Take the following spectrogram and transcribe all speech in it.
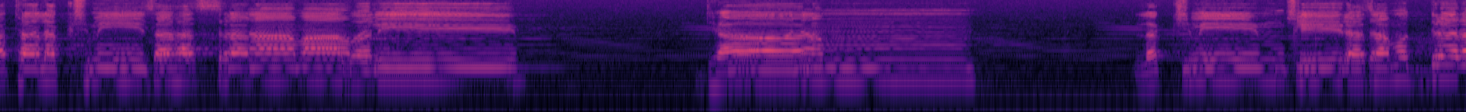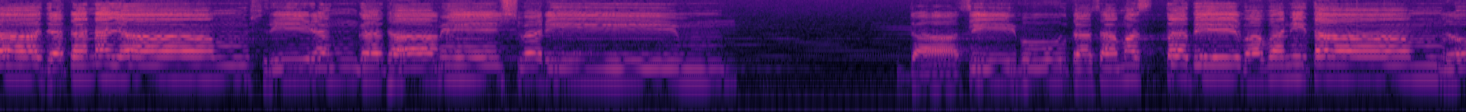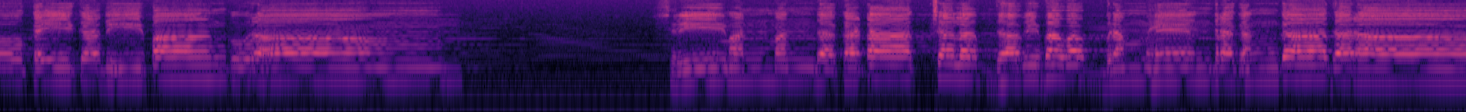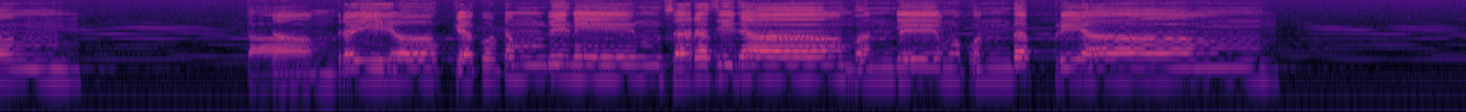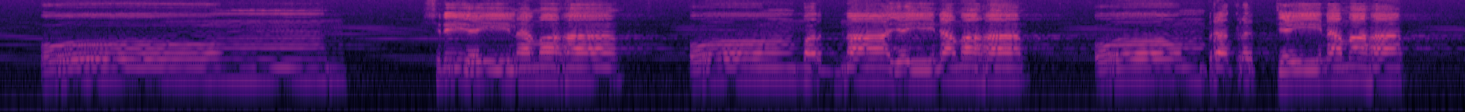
अथ लक्ष्मी सहस्रनामावली ध्यानम् लक्ष्मीं क्षीरसमुद्रराजतनयां श्रीरङ्गधामेश्वरीम् दासीभूतसमस्तदेववनितां लोकैकदीपाङ्कुरा श्रीमन्मन्दकटाक्षलब्धविभवब्रह्मेन्द्रगङ्गाधरा तां त्रैलोक्यकुटुम्बिनीं सरसिजां वन्दे मुकुन्दप्रिया ओ श्रियै नमः। ॐ पद्मायै नमः। ॐ प्रकृत्यै नमः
